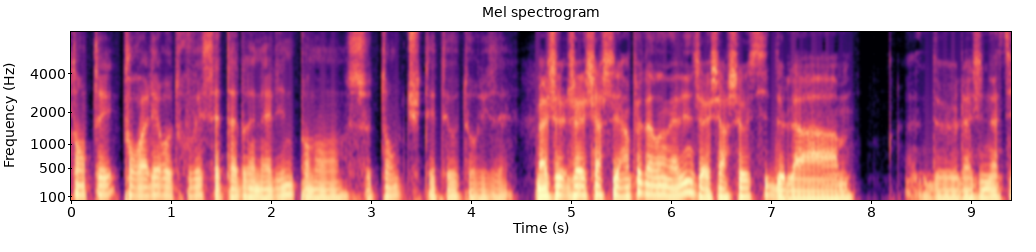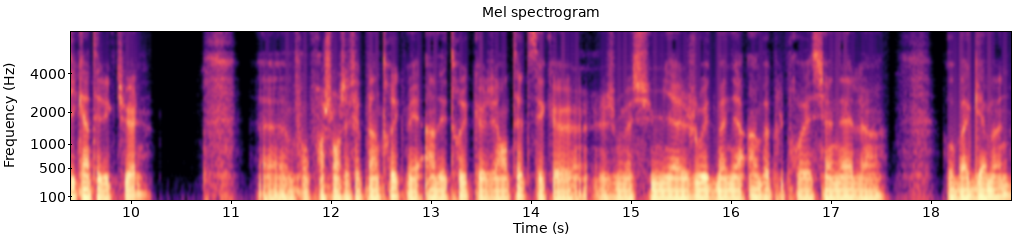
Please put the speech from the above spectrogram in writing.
tenté pour aller retrouver cette adrénaline pendant ce temps que tu t'étais autorisé? Bah, j'avais cherché un peu d'adrénaline, j'avais cherché aussi de la, de la gymnastique intellectuelle. Euh, bon, franchement, j'ai fait plein de trucs, mais un des trucs que j'ai en tête, c'est que je me suis mis à jouer de manière un peu plus professionnelle euh, au backgammon.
